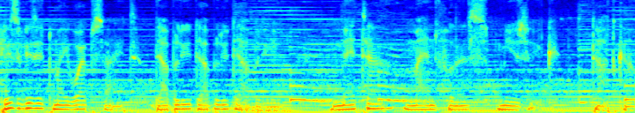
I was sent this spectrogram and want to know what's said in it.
Please visit my website www.metamindfulnessmusic.com.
